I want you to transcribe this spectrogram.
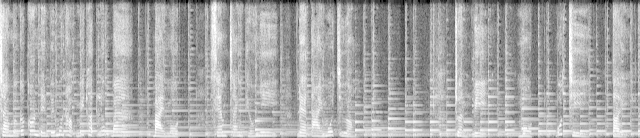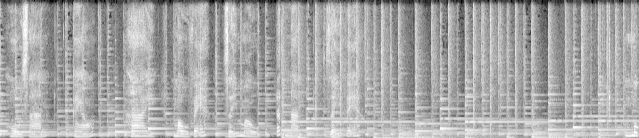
Chào mừng các con đến với môn học mỹ thuật lớp 3, bài 1, xem tranh thiếu nhi, đề tài môi trường. Chuẩn bị 1. Bút chì, tẩy, hồ dán, kéo 2. Màu vẽ, giấy màu, đất nặn, giấy vẽ Mục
